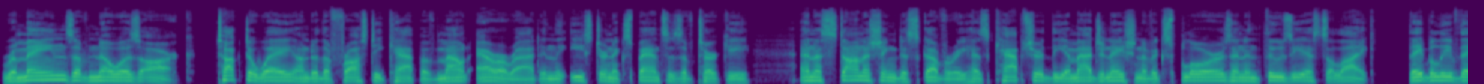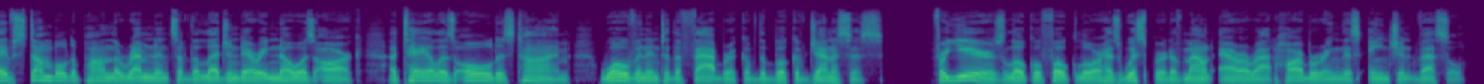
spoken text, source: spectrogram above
Remains of Noah's Ark. Tucked away under the frosty cap of Mount Ararat in the eastern expanses of Turkey, an astonishing discovery has captured the imagination of explorers and enthusiasts alike. They believe they've stumbled upon the remnants of the legendary Noah's Ark, a tale as old as time, woven into the fabric of the book of Genesis. For years, local folklore has whispered of Mount Ararat harboring this ancient vessel,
